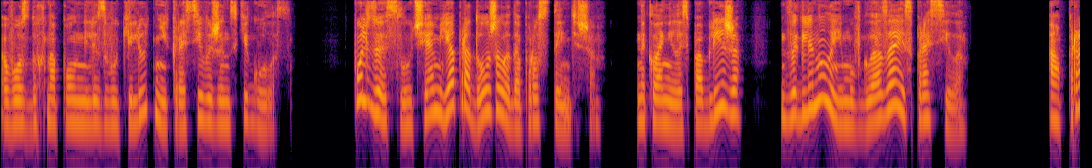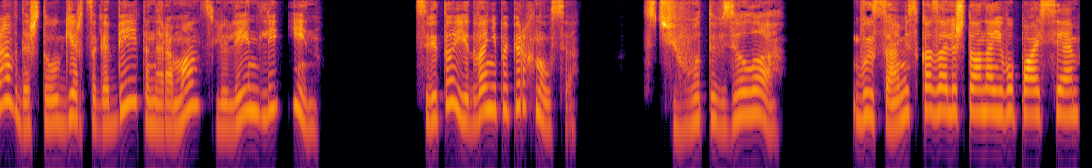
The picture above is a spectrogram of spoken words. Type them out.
Воздух наполнили звуки лютни и красивый женский голос. Пользуясь случаем, я продолжила допрос Стендиша. Наклонилась поближе, Заглянула ему в глаза и спросила. «А правда, что у герцога Бейтона роман с Люлейнли Ин?» Святой едва не поперхнулся. «С чего ты взяла?» «Вы сами сказали, что она его пассия»,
